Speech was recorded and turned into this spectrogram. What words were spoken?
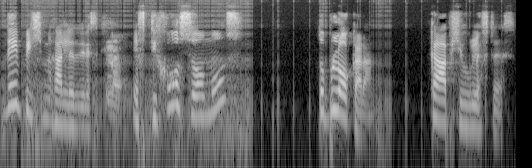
Δεν υπήρχε μεγάλη αντίδραση. Ναι. Ευτυχώς όμως το μπλόκαραν κάποιοι βουλευτές.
